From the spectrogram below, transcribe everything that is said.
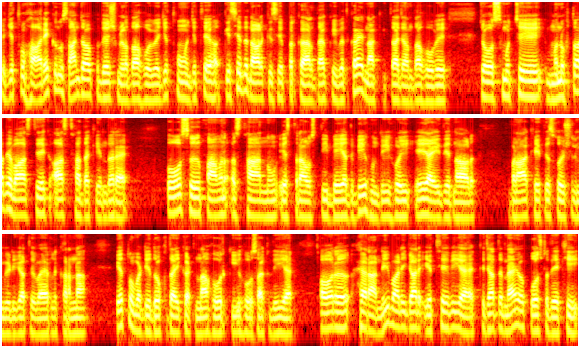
ਕਿ ਜਿੱਥੋਂ ਹਰ ਇੱਕ ਨੂੰ ਸਾਂਝਾ ਉਪਦੇਸ਼ ਮਿਲਦਾ ਹੋਵੇ, ਜਿੱਥੋਂ ਜਿੱਥੇ ਕਿਸੇ ਦੇ ਨਾਲ ਕਿਸੇ ਪ੍ਰਕਾਰ ਦਾ ਕੋਈ ਵਿਤਕਰਾ ਨਾ ਕੀਤਾ ਜਾਂਦਾ ਹੋਵੇ, ਜੋ ਸਮੁੱਚੇ ਮਨੁੱਖਤਾ ਦੇ ਵਾਸਤੇ ਇੱਕ ਆਸਥਾ ਦਾ ਕੇਂਦਰ ਹੈ, ਉਸ ਪਾਵਨ ਅਸਥਾਨ ਨੂੰ ਇਸ ਤਰ੍ਹਾਂ ਉਸ ਦੀ ਬੇਅਦਬੀ ਹੁੰਦੀ ਹੋਈ AI ਦੇ ਨਾਲ ਬਣਾ ਕੇ ਤੇ ਸੋਸ਼ਲ ਮੀਡੀਆ ਤੇ ਵਾਇਰਲ ਕਰਨਾ ਇਹ ਤੋਂ ਵੱਡੀ ਦੁਖਦਾਈ ਘਟਨਾ ਹੋਰ ਕੀ ਹੋ ਸਕਦੀ ਹੈ? ਔਰ ਹੈਰਾਨੀ ਵਾਲੀ ਗੱਲ ਇੱਥੇ ਵੀ ਹੈ ਕਿ ਜਦ ਮੈਂ ਉਹ ਪੋਸਟ ਦੇਖੀ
